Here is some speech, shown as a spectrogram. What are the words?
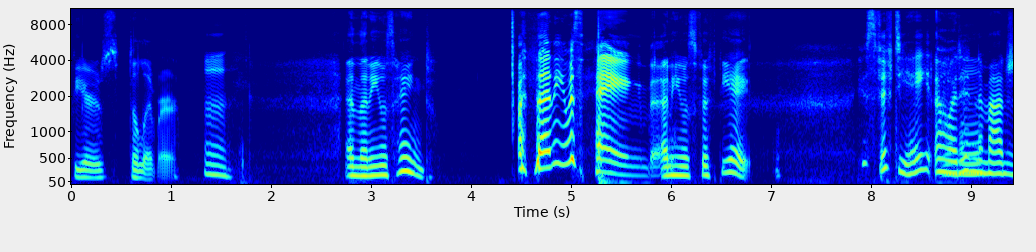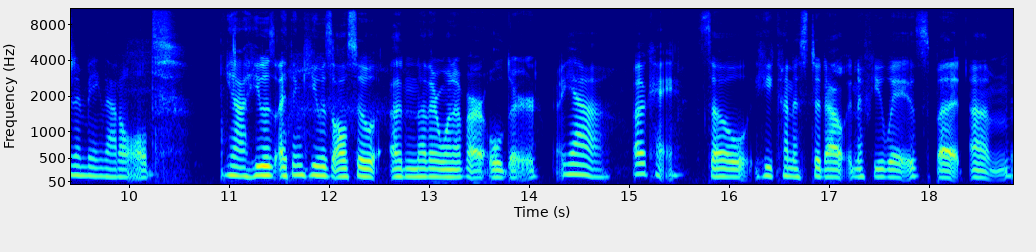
fears deliver. Mm. And then he was hanged, And then he was hanged. and he was 58. he was 58? Oh, I didn't Mhm. imagine him being that old. Yeah, he was. I think he was also another one of our older Yeah. Okay. So he kind of stood out in a few ways but um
